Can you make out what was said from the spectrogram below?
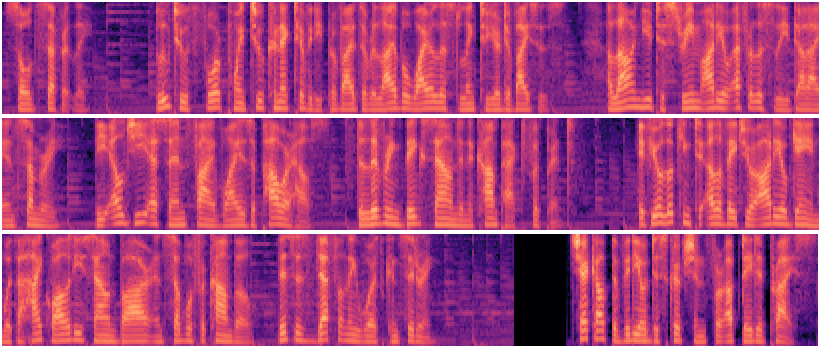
sold separately. Bluetooth 4.2 connectivity provides a reliable wireless link to your devices, allowing you to stream audio effortlessly. In summary, the LG SN5Y is a powerhouse, delivering big sound in a compact footprint. If you're looking to elevate your audio game with a high quality sound bar and subwoofer combo, this is definitely worth considering. Check out the video description for updated price.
